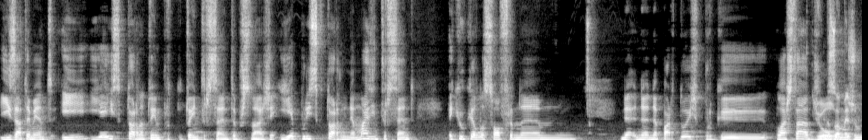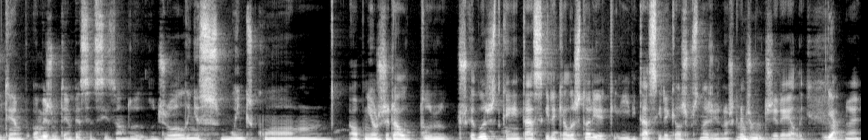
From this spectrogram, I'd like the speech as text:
exatamente. E, e, é isso que torna tão, tão interessante a personagem, e é por isso que torna ainda mais interessante aquilo que ela sofre na na, na, na parte 2, porque lá está Joel. Mas ao mesmo tempo, ao mesmo tempo essa decisão do, do Joel alinha-se muito com a opinião geral do, dos jogadores, de quem está a seguir aquela história e está a seguir aquelas personagens. Nós queremos uhum. proteger a Ellie. Yeah. Não é?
